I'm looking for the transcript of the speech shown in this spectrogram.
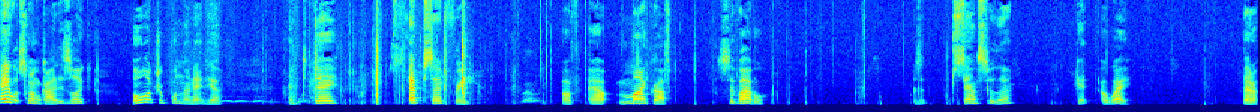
Hey, what's going on, guys? It's like all Electric One Night here, and today is episode three of our Minecraft survival. Is it stand still there? Get away. Better.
